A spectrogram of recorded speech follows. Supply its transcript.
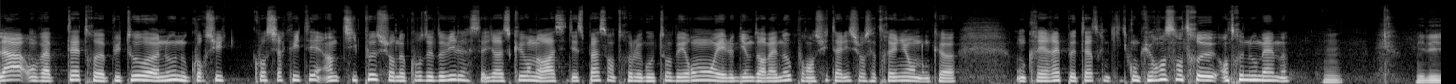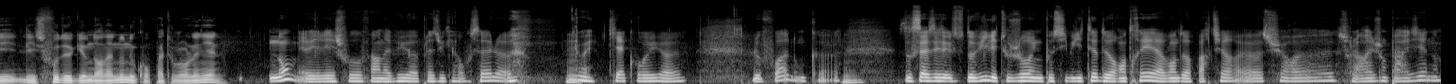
là, on va peut-être plutôt, euh, nous, nous coursu- court-circuiter un petit peu sur nos courses de Deauville. C'est-à-dire, est-ce qu'on aura cet espace entre le Gauthier-Béron et le Guillaume d'Ornano pour ensuite aller sur cette réunion? Donc, euh, on créerait peut-être une petite concurrence entre, entre nous-mêmes. Mais les, les chevaux de Guillaume Dornano ne courent pas toujours le Niel. Non, mais les chevaux, enfin, on a vu euh, Place du Carrousel euh, Mm. Oui. qui a couru euh, le foie. Donc, euh, Mm. donc ça, Deauville est toujours une possibilité de rentrer avant de repartir euh, sur, euh, sur la région parisienne.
